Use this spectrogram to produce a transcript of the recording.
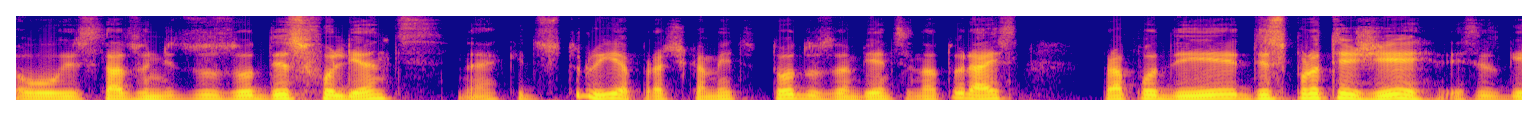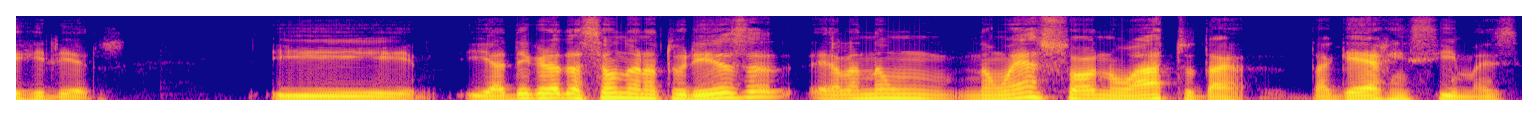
os Estados Unidos usou desfoliantes, né? Que destruía praticamente todos os ambientes naturais para poder desproteger esses guerrilheiros. E, e, a degradação da natureza, ela não, não é só no ato da, da guerra em si, mas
